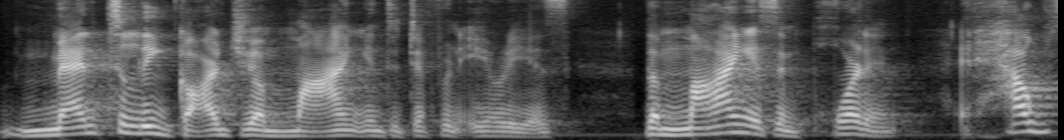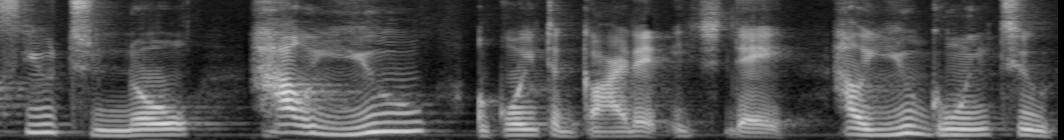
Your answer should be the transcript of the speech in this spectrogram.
mentally guard your mind into different areas. The mind is important. It helps you to know how you are going to guard it each day, how you going to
